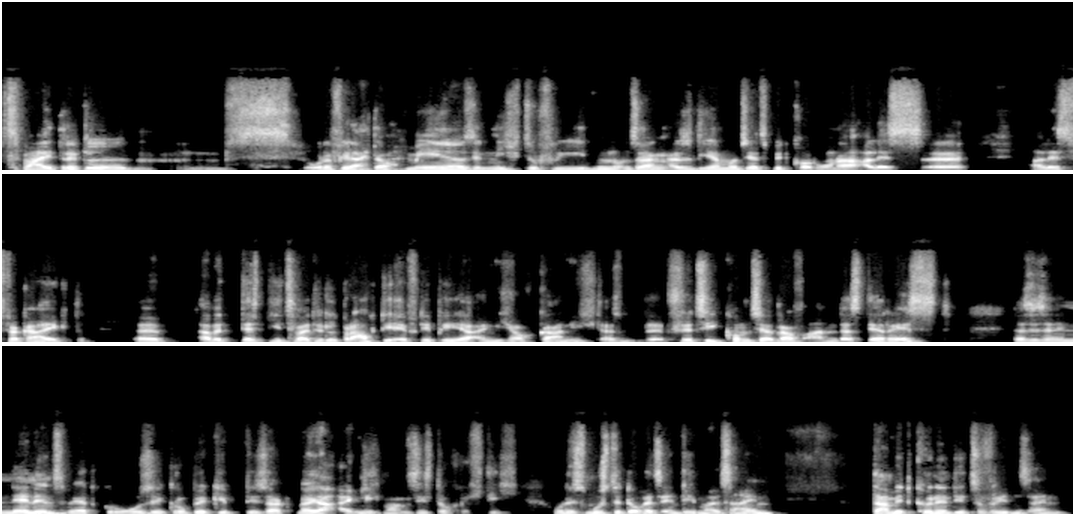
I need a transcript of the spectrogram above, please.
zwei Drittel oder vielleicht auch mehr sind nicht zufrieden und sagen, also die haben uns jetzt mit Corona alles, äh, alles vergeigt. Äh, aber das, die zwei Drittel braucht die FDP ja eigentlich auch gar nicht. Also für sie kommt es ja darauf an, dass der Rest dass es eine nennenswert große Gruppe gibt, die sagt, na ja, eigentlich machen sie es doch richtig. Und es musste doch jetzt endlich mal sein. Damit können die zufrieden sein.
